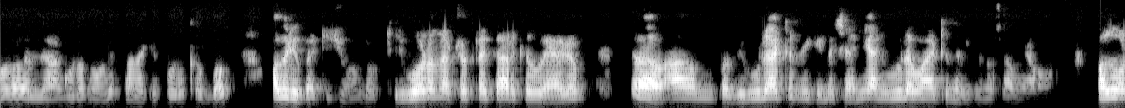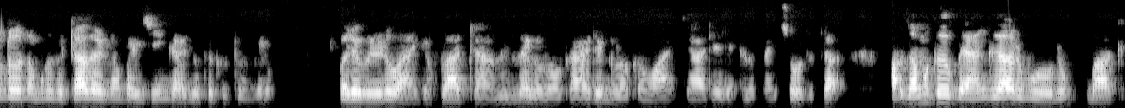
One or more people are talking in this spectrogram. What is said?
ഉള്ളതെല്ലാം കൂടെ നുള്ളി പറക്കി കൊടുക്കുമ്പോൾ അവർ പറ്റിച്ചുകൊണ്ടു തിരുവോണം നക്ഷത്രക്കാർക്ക് വേഗം പ്രതികൂലമായിട്ട് നിൽക്കുന്ന ശനി അനുകൂലമായിട്ട് നിൽക്കുന്ന സമയമാണ്. അതുകൊണ്ട് നമുക്ക് കിട്ടാതെ വരുന്ന പൈസയും കാര്യമൊക്കെ കിട്ടുമെങ്കിലും ഒരു വീട് വാങ്ങിക്കുക ഫ്ലാറ്റാ വില്ലകളോ കാര്യങ്ങളോ ഒക്കെ വാങ്ങിച്ച് ആരെങ്കിലും പൈസ കൊടുത്താൽ നമുക്ക് ബാങ്കുകാർ പോലും ബാക്കി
